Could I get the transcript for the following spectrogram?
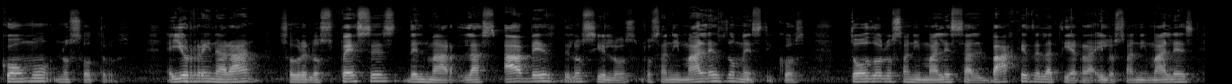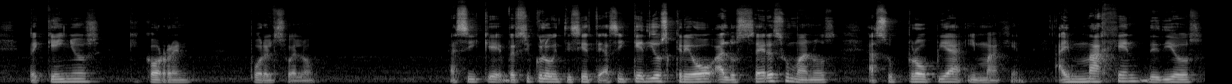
como nosotros ellos reinarán sobre los peces del mar, las aves de los cielos, los animales domésticos, todos los animales salvajes de la tierra y los animales pequeños que corren por el suelo. Así que, versículo 27, así que Dios creó a los seres humanos a su propia imagen. A imagen de Dios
